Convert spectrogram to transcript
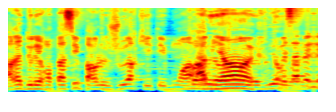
Arrête de les remplacer par le joueur qui était bon à Bah, Amiens. euh, Comment il s'appelle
